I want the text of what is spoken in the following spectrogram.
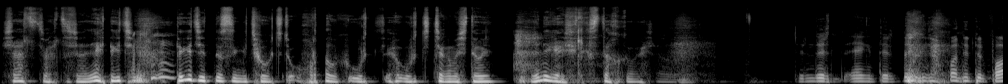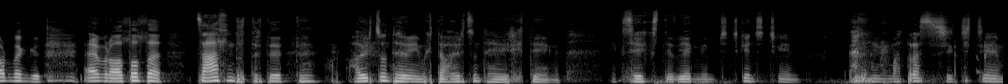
шаалцж болцсон шаа. Яг тэгж тэгж эднээс ингэж хөгж хурдан үрж үржиж байгаа юм штэ үе. Энийг ашиглах хэрэгтэй байхгүй юу? Тэрэн дээр яг тэр Японы тэр порно ингээд амар олоола заалан дотор те. Тий. 250 эмэгтэй 250 эрэгтэй ингээд яг секстэй би яг юм жижигэн жижигэн юм. Матрас шиг жижигэн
